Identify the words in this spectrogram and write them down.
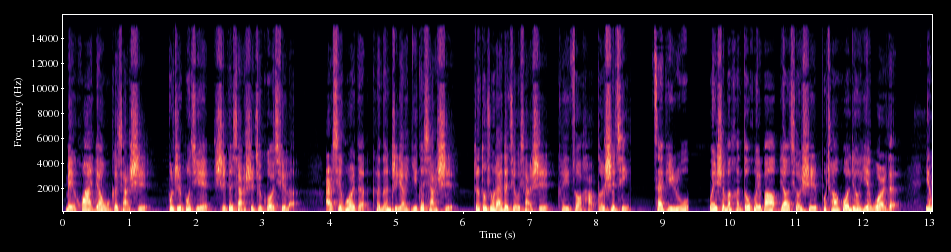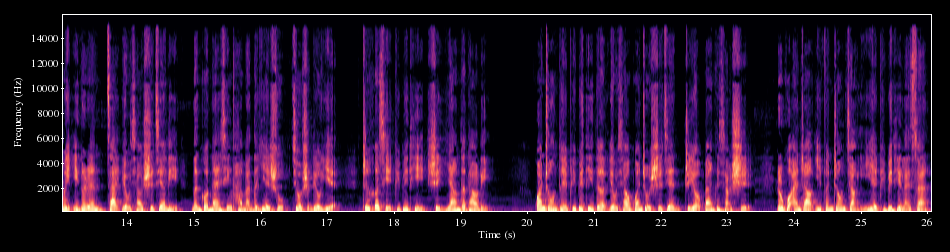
美化要五个小时。不知不觉十个小时就过去了，而写 Word 可能只要一个小时，这多出来的九小时可以做好多事情。再比如，为什么很多汇报要求是不超过六页 Word？因为一个人在有效时间里能够耐心看完的页数就是六页，这和写 PPT 是一样的道理。观众对 PPT 的有效关注时间只有半个小时，如果按照一分钟讲一页 PPT 来算，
